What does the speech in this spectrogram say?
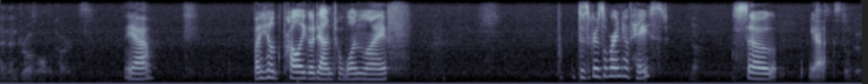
And then draws all the cards. Yeah. But he'll probably go down to one life. Does Griselbrand have haste? No. So, yeah. It's still good.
